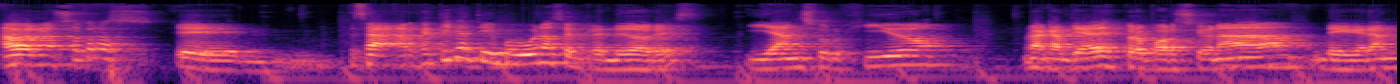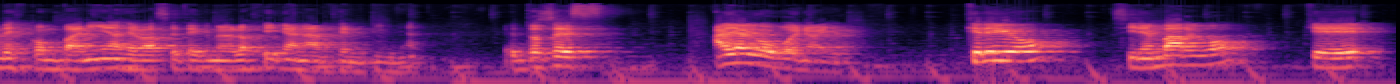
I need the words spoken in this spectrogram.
A ver, nosotros, eh, o sea, Argentina tiene muy buenos emprendedores y han surgido una cantidad desproporcionada de grandes compañías de base tecnológica en Argentina. Entonces, hay algo bueno ahí. Creo, sin embargo, que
